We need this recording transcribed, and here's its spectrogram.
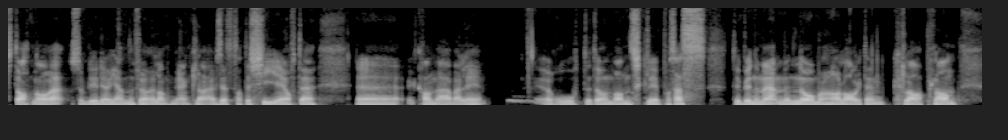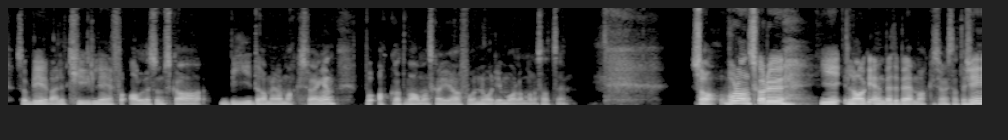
starten av året, så blir det å gjennomføre langt mye enklere. Jeg vil si at Strategi er ofte, eh, kan være veldig rotete og en vanskelig prosess til å begynne med, men når man har laget en klar plan, så blir det veldig tydelig for alle som skal bidra med den markedsføringen, på akkurat hva man skal gjøre for å nå de målene man har satt seg. Så hvordan skal du gi, lage en BTB-markedsføringsstrategi?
